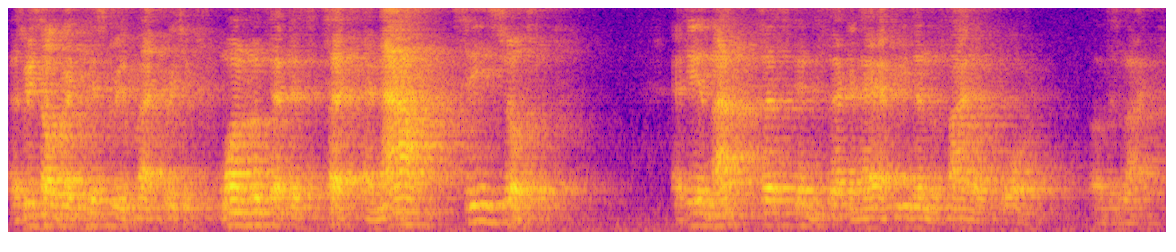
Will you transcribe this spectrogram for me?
As we celebrate the history of black preaching, one looks at this text and now sees Joseph as he is not just in the second half, he's in the final his life.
